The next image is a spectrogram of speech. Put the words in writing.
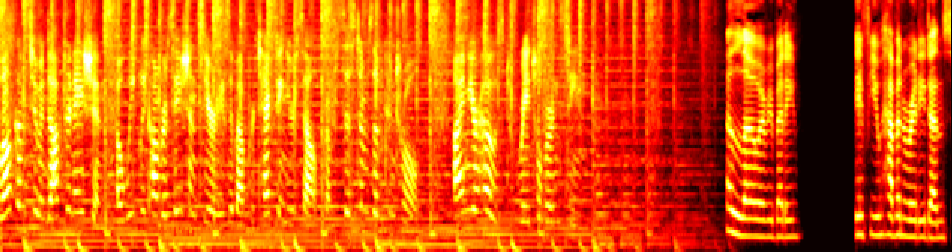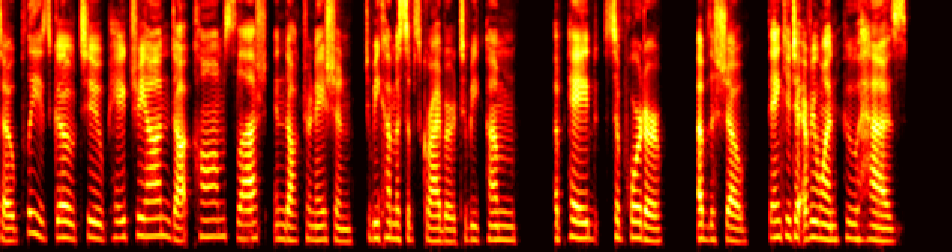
Welcome to Indoctrination, a weekly conversation series about protecting yourself from systems of control. I'm your host, Rachel Bernstein. Hello, everybody. If you haven't already done so, please go to patreon.com slash indoctrination to become a subscriber, to become a paid supporter of the show. Thank you to everyone who has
